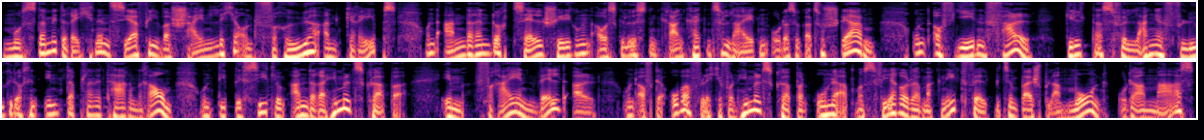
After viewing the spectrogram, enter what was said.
muss damit rechnen, sehr viel wahrscheinlicher und früher an Krebs und anderen durch Zellschädigungen ausgelösten Krankheiten zu leiden oder sogar zu sterben. Und auf jeden Fall gilt das für lange Flüge durch den interplanetaren Raum und die Besiedlung anderer Himmelskörper. Im freien Weltall und auf der Oberfläche von Himmelskörpern ohne Atmosphäre oder Magnetfeld, wie zum Beispiel am Mond oder am Mars,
